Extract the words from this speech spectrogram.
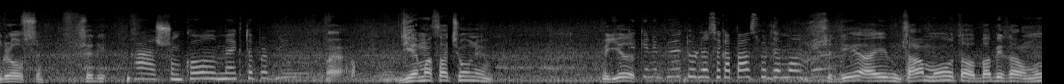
ngrohësin. S'e di. Ka shumë kohë me këtë problem? Po, dje ma tha çuni. Megjithatë, keni pyetur nëse ka pasur dhe më herët? Së dje ai më tha mu, tha babi tha mu,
